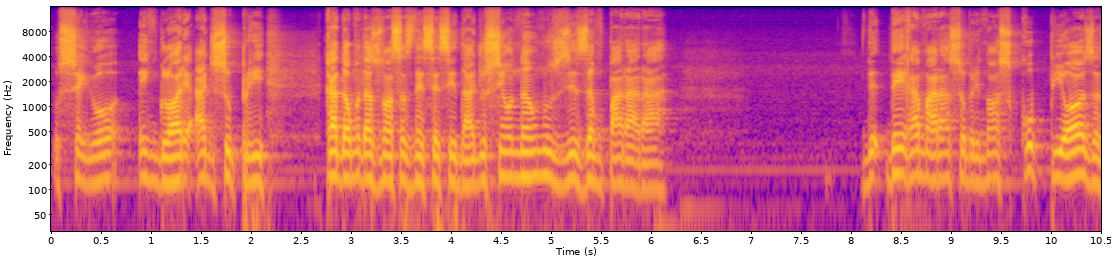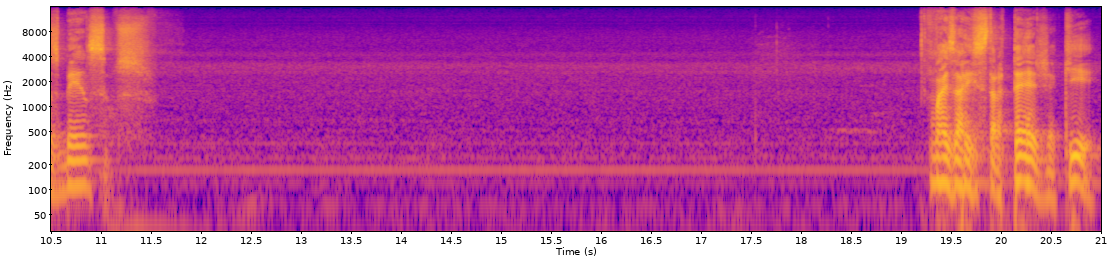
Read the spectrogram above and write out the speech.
O Senhor, em glória, há de suprir cada uma das nossas necessidades. O Senhor não nos desamparará. de derramará sobre nós copiosas bênçãos. Mas a estratégia aqui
